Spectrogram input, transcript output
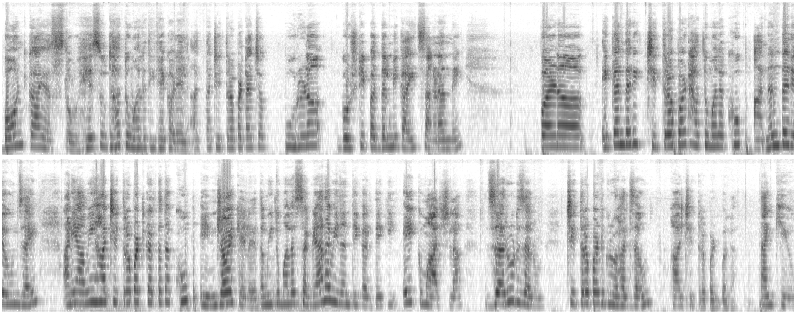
बॉन्ड काय असतो हे सुद्धा तुम्हाला तिथे कळेल. आता चित्रपटाच्या पूर्ण गोष्टीबद्दल मी काहीच सांगणार नाही. पण एकंदरीत चित्रपट हा तुम्हाला खूप आनंद देऊन जाईल आणि आम्ही हा चित्रपट करताना खूप एन्जॉय केलाय. तर मी तुम्हाला सगळ्यांना विनंती करते की एक मार्चला जरूर जरूर चित्रपटगृहात जाऊन हा चित्रपट बघा. थँक्यू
